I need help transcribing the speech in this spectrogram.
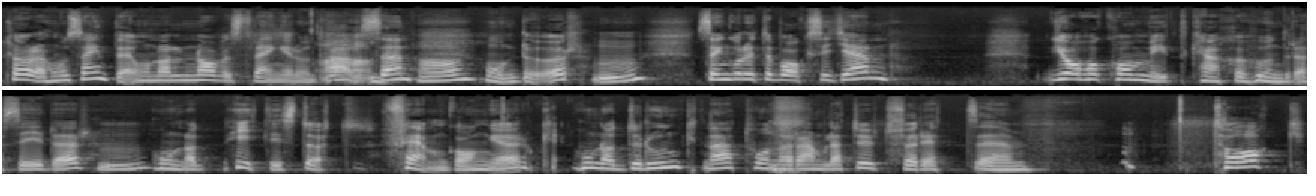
klarar hon sig inte. Hon har navelsträngen runt Ah, halsen. ja. Hon dör. Sen går det tillbaks igen. Jag har kommit kanske hundra sidor. Hon har hittills dött fem gånger. Okej. Hon har drunknat, hon har ramlat ut för ett eh, tak.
